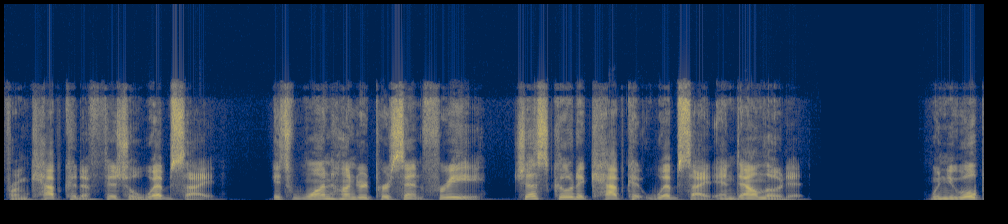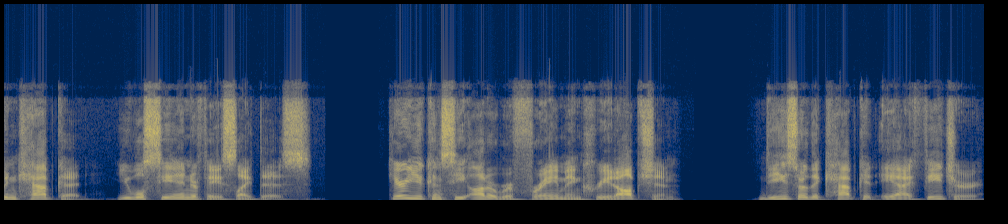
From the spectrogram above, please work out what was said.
from CapCut official website. It's 100% free. Just go to CapCut website and download it. When you open CapCut, you will see an interface like this. Here you can see Auto Reframe and Create option. These are the CapCut AI feature.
